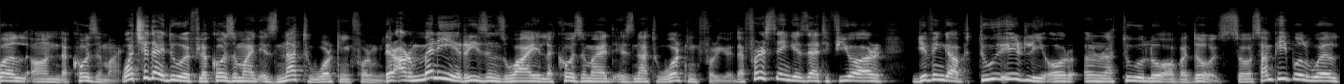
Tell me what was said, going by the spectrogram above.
well on lacosamide. What should I do if lacosamide is not working for me? There are many reasons why lacosamide is not working for you. The first thing is that if you are giving up too early or on a too low of a dose. So some people will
